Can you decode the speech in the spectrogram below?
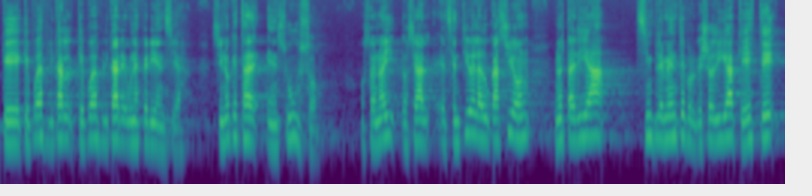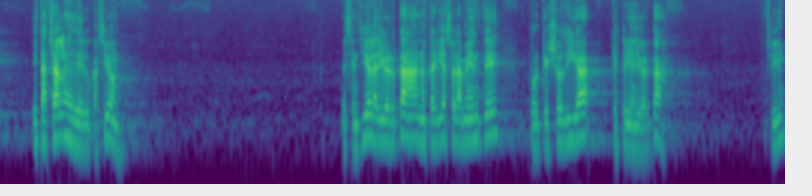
que, pueda explicar, que pueda explicar una experiencia, sino que está en su uso. O sea, no hay, o sea, el sentido de la educación no estaría simplemente porque yo diga que este, esta charla es de educación. El sentido de la libertad no estaría solamente porque yo diga que estoy en libertad. ¿Sí?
